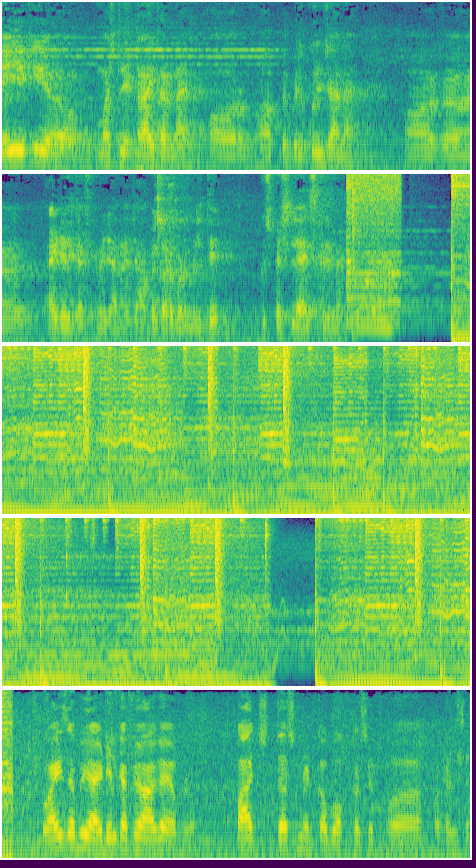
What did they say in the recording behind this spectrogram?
यही है कि मछली ट्राई करना है और वहाँ पे बिल्कुल जाना है और आइडियल कैफ़े में जाना है जहाँ पे गड़बड़ मिलती है, क्योंकि स्पेशली आइसक्रीम है। वाइज अभी आइडियल कैफ़े आ गए हम लोग। पाँच, दस मिनट का वॉक था सिर्फ़ होटल से।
